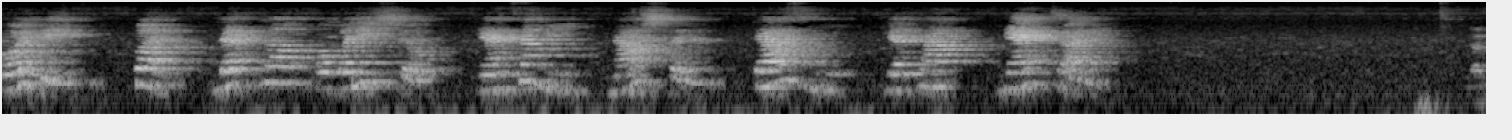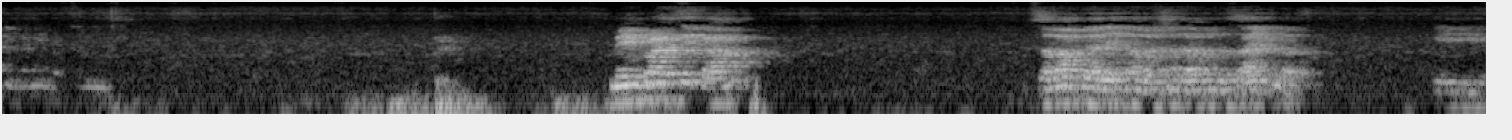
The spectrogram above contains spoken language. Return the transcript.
बळ देईन पण लठ्ठ व बलिष्ठ यांचा मी नाश करीन त्यास मी यथा न्याय चालेल मेंढपाळाचे काम जबाबदारी एका वर्षात आपण जसं ऐकलं की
